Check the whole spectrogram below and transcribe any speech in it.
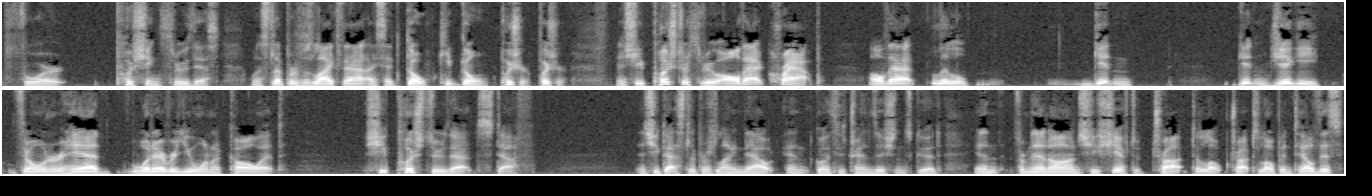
for pushing through this. When Slippers was like that, I said, "Go, keep going, push her, push her," and she pushed her through all that crap, all that little getting, getting jiggy, throwing her head, whatever you want to call it. She pushed through that stuff and she got slippers lined out and going through transitions good. And from then on, she shifted trot to lope, trot to lope until this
